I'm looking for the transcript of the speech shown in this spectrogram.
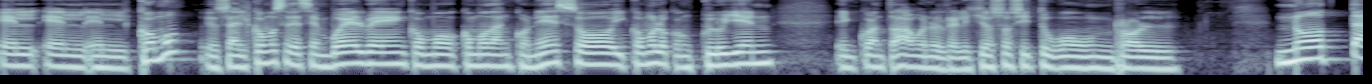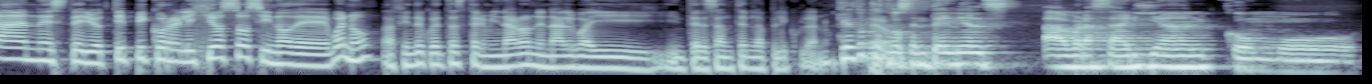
el, el, cómo, o sea, el cómo se desenvuelven, cómo, cómo dan con eso y cómo lo concluyen en cuanto a, ah, bueno, el religioso sí tuvo un rol no tan estereotípico religioso, sino de, bueno, a fin de cuentas terminaron en algo ahí interesante en la película, ¿no? ¿Qué es lo que los centennials abrazarían como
